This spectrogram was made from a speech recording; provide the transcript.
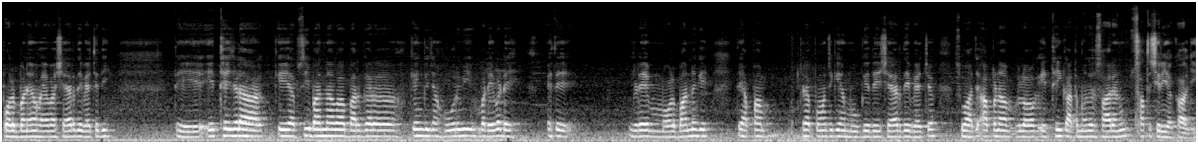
ਪੁਲ ਬਣਿਆ ਹੋਇਆ ਵਾ ਸ਼ਹਿਰ ਦੇ ਵਿੱਚ ਦੀ। ਤੇ ਇੱਥੇ ਜਿਹੜਾ KFC ਬਾਨਾ ਵਾ 버ਗਰ ਕਿੰਗ ਜਾਂ ਹੋਰ ਵੀ ਵੱਡੇ ਵੱਡੇ ਇੱਥੇ ਜਿਹੜੇ ਮੌਲ ਬਣਨਗੇ ਤੇ ਆਪਾਂ ਜਿਹੜਾ ਪਹੁੰਚ ਗਿਆ ਮੋਗੇ ਦੇ ਸ਼ਹਿਰ ਦੇ ਵਿੱਚ, ਸੋ ਅੱਜ ਆਪਣਾ ਵਲੌਗ ਇੱਥੇ ਹੀ ਖਤਮ ਹੁੰਦਾ। ਸਾਰਿਆਂ ਨੂੰ ਸਤਿ ਸ਼੍ਰੀ ਅਕਾਲ ਜੀ।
